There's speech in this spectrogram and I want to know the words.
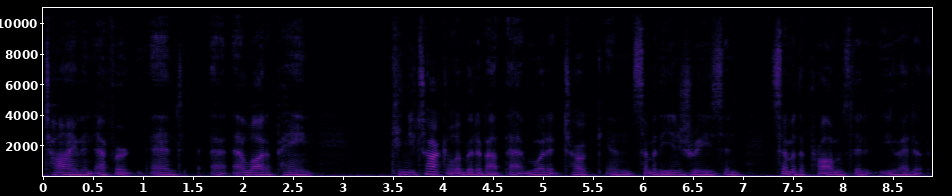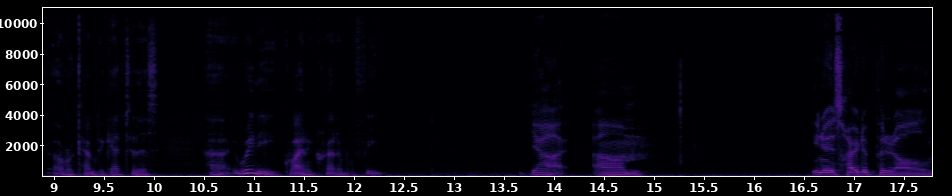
time and effort, and a, a lot of pain. Can you talk a little bit about that and what it took and some of the injuries and some of the problems that you had to overcome to get to this? Uh, really quite incredible feat. Yeah. Um, you know, it's hard to put it all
